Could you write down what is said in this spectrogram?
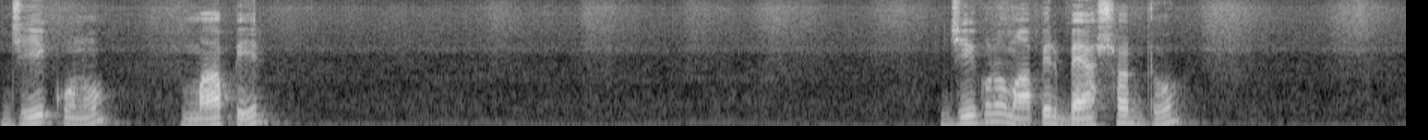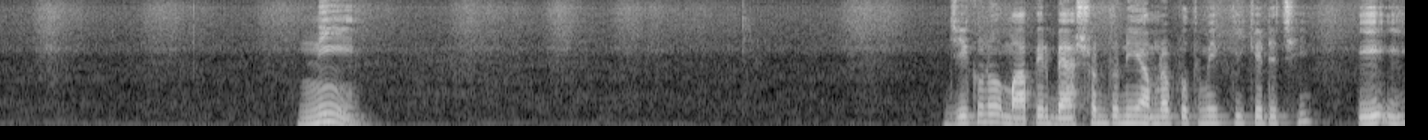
যে কোনো মাপের যে কোনো মাপের ব্যাসার্ধ নিয়ে যে কোনো মাপের ব্যাসার্ধ নিয়ে আমরা প্রথমে কি কেটেছি? এই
